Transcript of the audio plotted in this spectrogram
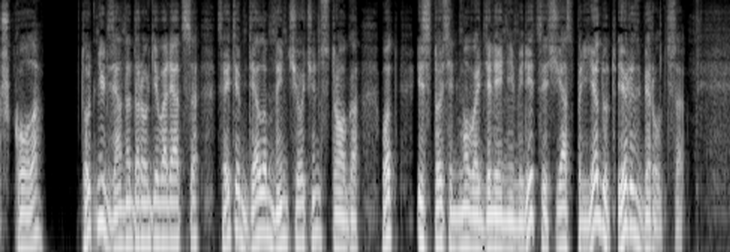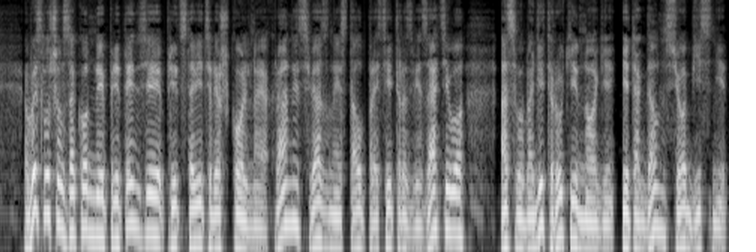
школа. Тут нельзя на дороге валяться. С этим делом нынче очень строго. Вот из 107-го отделения милиции сейчас приедут и разберутся. Выслушав законные претензии представителя школьной охраны, связанный стал просить развязать его, освободить руки и ноги, и тогда он все объяснит.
